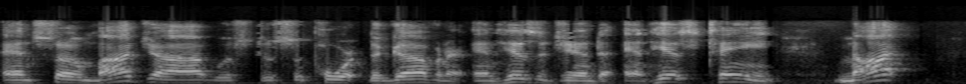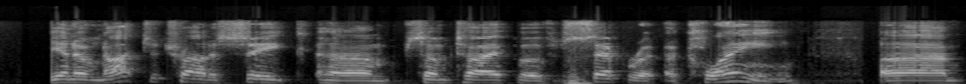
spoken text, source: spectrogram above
and so my job was to support the governor and his agenda and his team, not you know, not to try to seek um, some type of hmm. separate acclaim. Um,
